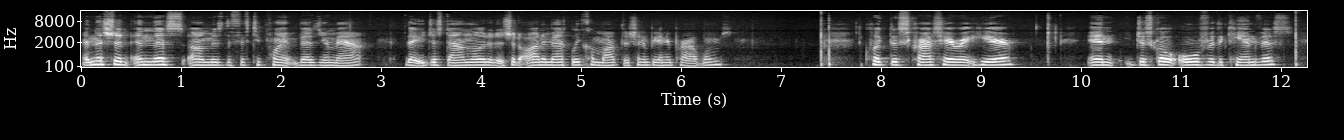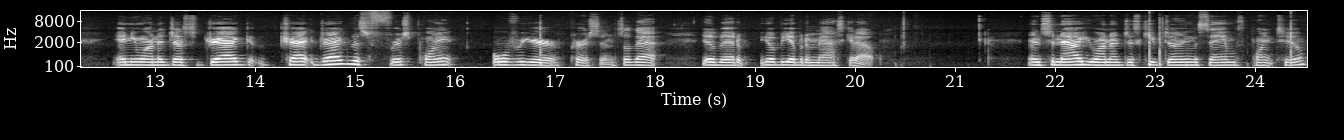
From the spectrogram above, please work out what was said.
and this should and this um, is the 50 point Bezier matte that you just downloaded. It should automatically come up. There shouldn't be any problems. Click this crosshair right here and just go over the canvas and you want to just drag drag drag this first point over your person so that you'll be able to, you'll be able to mask it out. And so now you want to just keep doing the same with point 2.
